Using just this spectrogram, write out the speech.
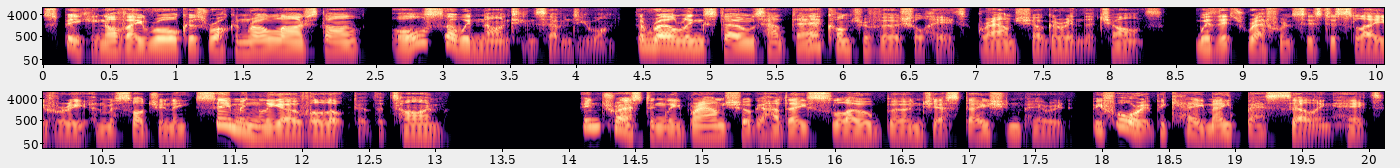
Speaking of a raucous rock and roll lifestyle, also in 1971, the Rolling Stones had their controversial hit Brown Sugar in the charts, with its references to slavery and misogyny seemingly overlooked at the time. Interestingly, Brown Sugar had a slow burn gestation period before it became a best selling hit.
